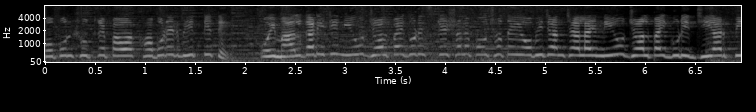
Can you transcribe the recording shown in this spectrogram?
গোপন সূত্রে পাওয়া খবরের ভিত্তিতে ওই মালগাড়িটি নিউ জলপাইগুড়ি স্টেশনে পৌঁছতেই অভিযান চালায় New Jalpaiguri GRP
